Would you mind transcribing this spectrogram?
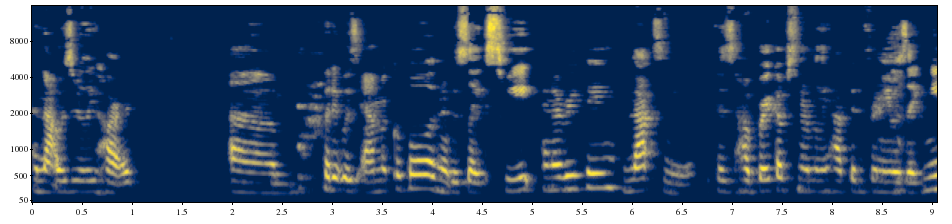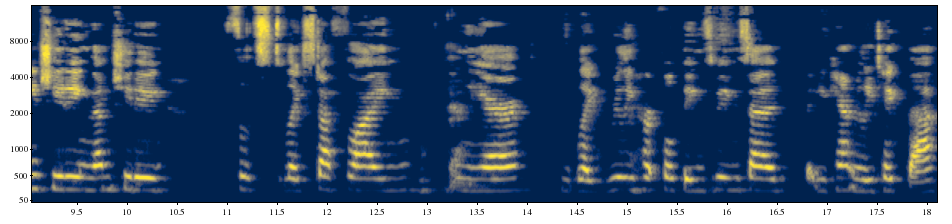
and that was really hard. Um, but it was amicable and it was like sweet and everything, and that's new because how breakups normally happen for me was like me cheating, them cheating, like stuff flying in the air, like really hurtful things being said that you can't really take back.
